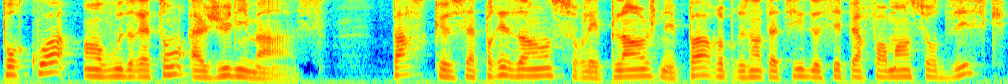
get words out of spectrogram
Pourquoi en voudrait-on à Julie Masse? Parce que sa présence sur les planches n'est pas représentative de ses performances sur disque?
